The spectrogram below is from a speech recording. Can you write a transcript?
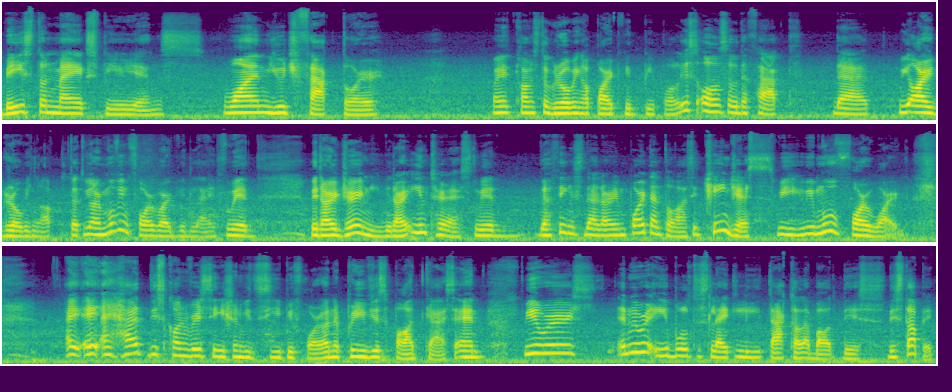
based on my experience, one huge factor when it comes to growing apart with people is also the fact that we are growing up, that we are moving forward with life, with with our journey, with our interest, with the things that are important to us. It changes. We we move forward. I, I, I had this conversation with C before on a previous podcast and we were and we were able to slightly tackle about this this topic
